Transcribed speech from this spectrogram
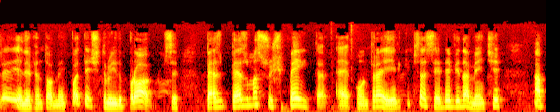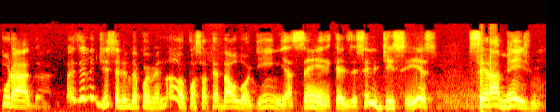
E ele eventualmente pode ter destruído provas. Pesa, pesa uma suspeita é, contra ele que precisa ser devidamente apurada. Mas ele disse ali no depoimento: não, eu posso até dar o login e a senha. Quer dizer, se ele disse isso, será mesmo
